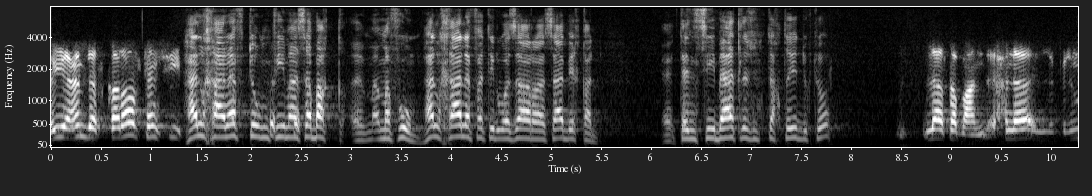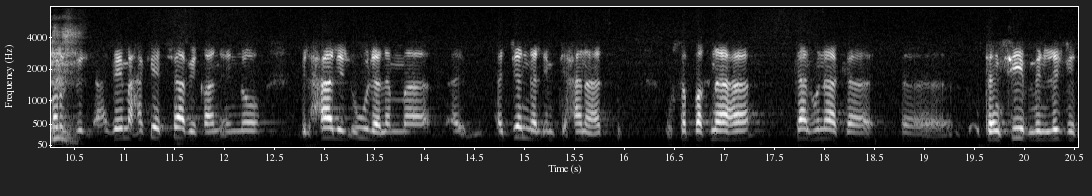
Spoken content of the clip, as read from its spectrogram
هي عملت قرار تنسيب. هل خالفتم فيما سبق؟ مفهوم. هل خالفت الوزارة سابقا تنسيبات لجنة التخطيط دكتور؟ لا طبعا. إحنا بالمر بال- زي ما حكيت سابقا إنه بالحالة الأولى لما أجلنا الامتحانات وسبقناها كان هناك آه، تنسيب من لجنة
